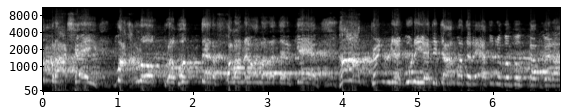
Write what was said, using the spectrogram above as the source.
আমরা সেই মখলুক প্রভুত্বের ফলানে ওনারাদেরকে হাত ভেঙে গুড়িয়ে দিতে আমাদের এতটুকু বুক কাঁপবে না।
